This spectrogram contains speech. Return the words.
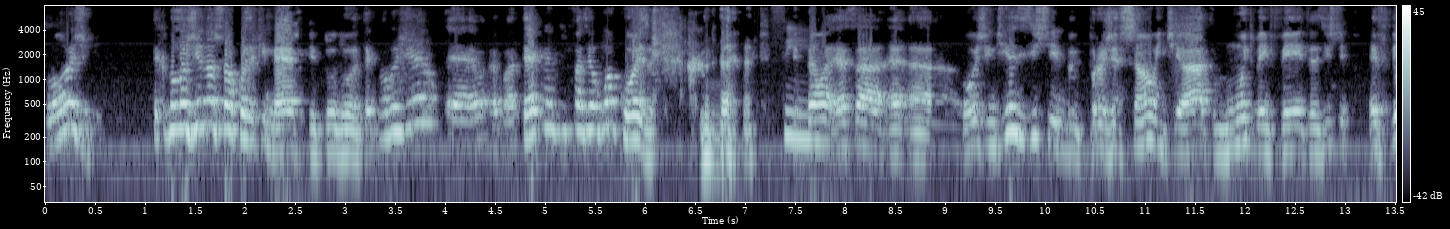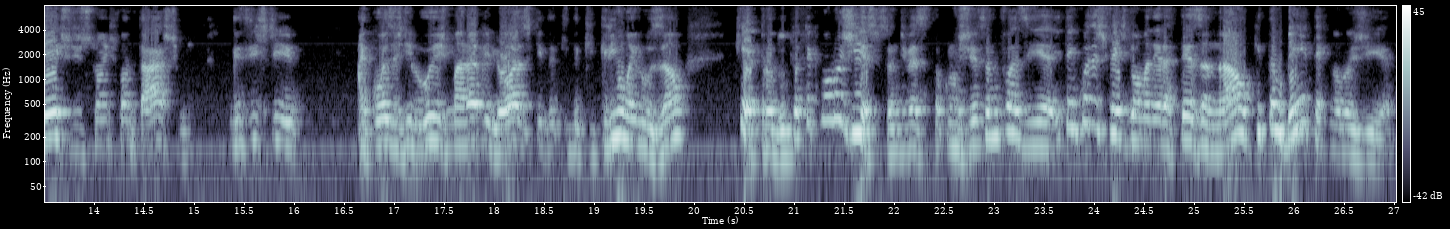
lógico. Tecnologia não é só coisa que mexe tudo, tecnologia é, é uma técnica de fazer alguma coisa. Sim. então, essa, é, hoje em dia existe projeção em teatro muito bem feita, existe efeitos de sons fantásticos, existe é, coisas de luz maravilhosas que, que, que criam uma ilusão que é produto da tecnologia. Se você não tivesse tecnologia, você não fazia. E tem coisas feitas de uma maneira artesanal que também é tecnologia.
